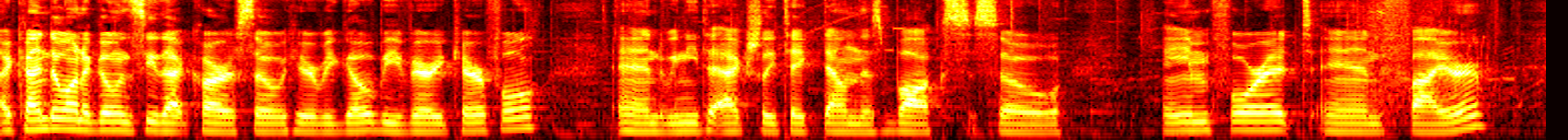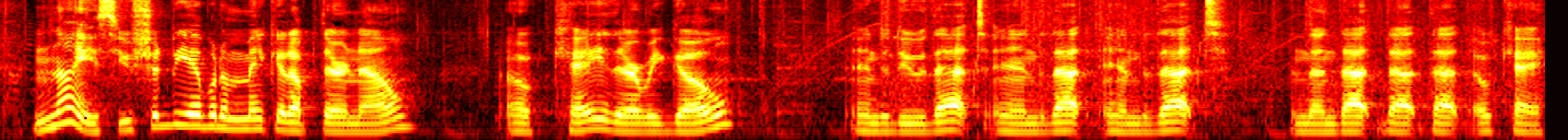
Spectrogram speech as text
I kind of want to go and see that car, so here we go. Be very careful. And we need to actually take down this box, so aim for it and fire. Nice, you should be able to make it up there now. Okay, there we go. And do that, and that, and that, and then that, that, that. Okay.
